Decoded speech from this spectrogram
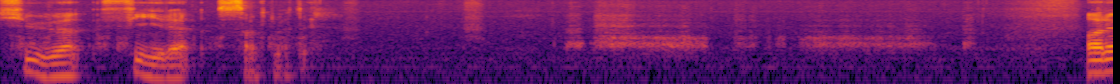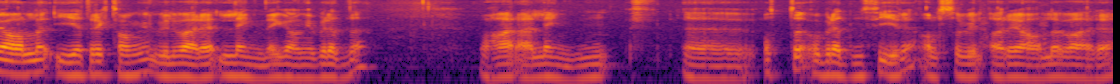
24 cm. Arealet i et rektangel vil være lengde ganger bredde. Og her er lengden eh, 8 og bredden 4, altså vil arealet være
